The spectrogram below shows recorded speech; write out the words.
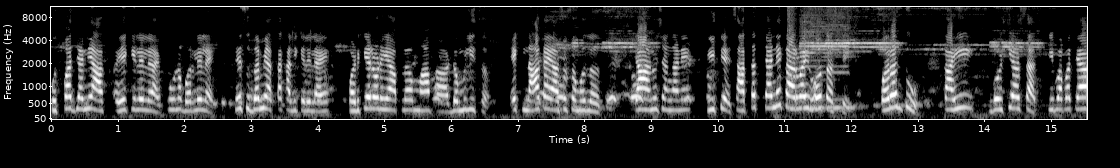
फुटपाथ ज्यांनी हे केलेलं आहे पूर्ण भरलेलं आहे ते सुद्धा मी आता खाली केलेलं आहे. फडके रोड हे आपलं मा अं, एक नाक आहे असं समजलं जातं. त्या अनुषंगाने इथे सातत्याने कारवाई होत असते. परंतु काही गोष्टी असतात की बाबा त्या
